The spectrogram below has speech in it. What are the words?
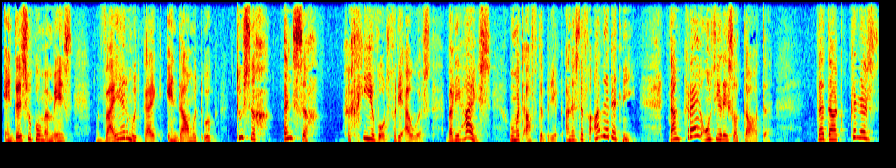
En dis hoekom 'n mens weier moet kyk en daar moet ook toesig insig gegee word vir die ouers by die huis om dit af te breek. Anders te verander dit nie. Dan kry ons die resultate dat dat kinders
